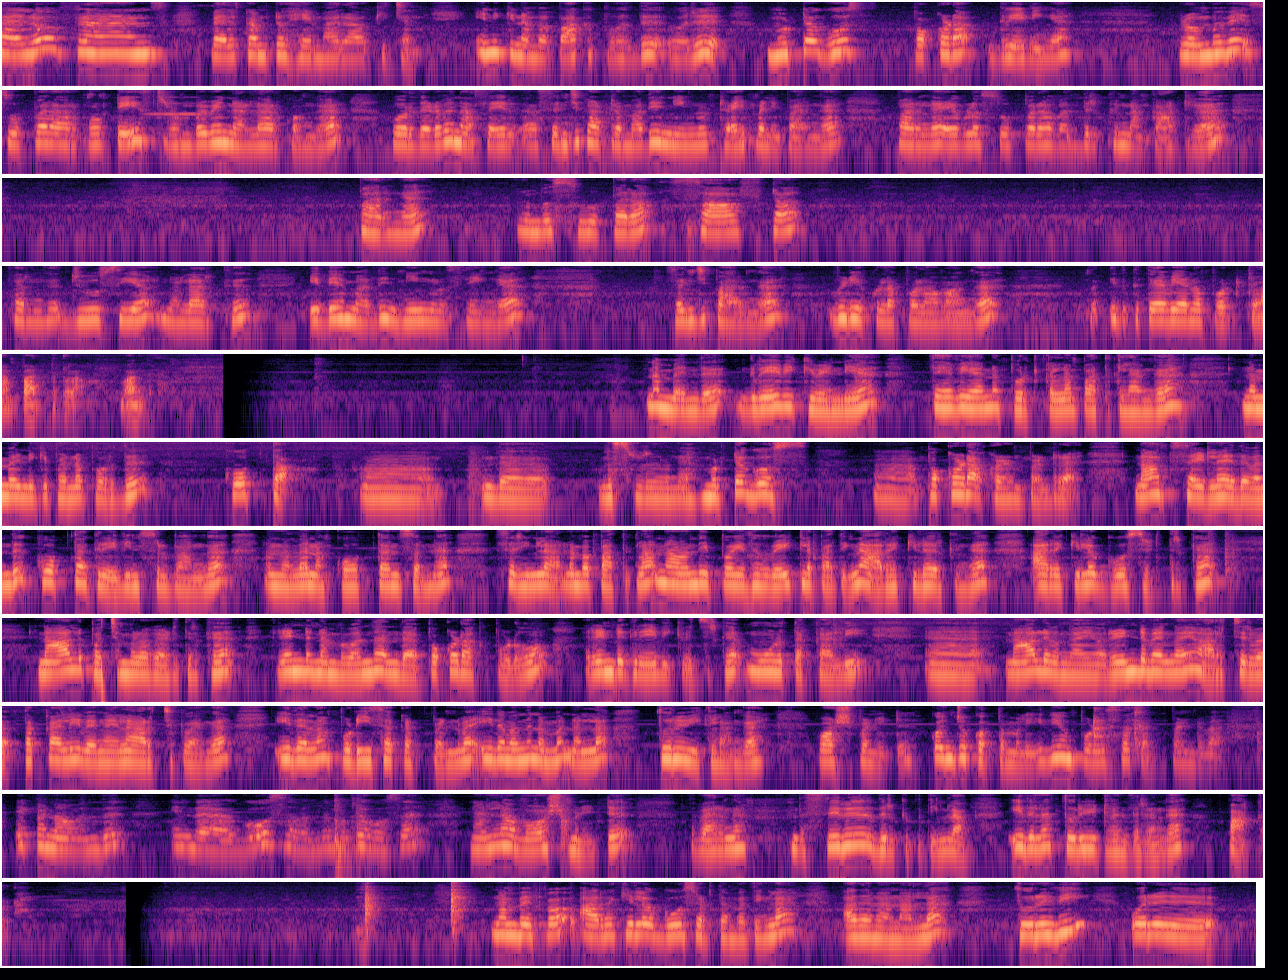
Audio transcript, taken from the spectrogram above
Hello friends welcome to Hemarao kitchen இன்றைக்கி நம்ம பார்க்க போகிறது ஒரு முட்டைகோஸ் பக்கோடா கிரேவிங்க. ரொம்பவே சூப்பராக இருக்கும். டேஸ்ட் ரொம்பவே நல்லா இருக்குங்க. ஒரு தடவை நான் செய் செஞ்சு காட்டுற மாதிரி நீங்களும் ட்ரை பண்ணி பாருங்கள் பாருங்கள் எவ்வளோ சூப்பராக வந்திருக்குன்னு நான் காட்டுறேன். பாருங்கள் ரொம்ப சூப்பராக சாஃப்டாக பாருங்கள் ஜூஸியாக நல்லாயிருக்கு இதே மாதிரி நீங்களும் செய்யுங்க செஞ்சு பாருங்கள் வீடியோக்குள்ளே போகலாம் வாங்க. இதுக்கு தேவையான பொருட்கள்லாம் பார்த்துக்கலாம். வாங்க. நம்ம இந்த கிரேவிக்கு வேண்டிய தேவையான பொருட்கள்லாம் பார்த்துக்கலாங்க. நம்ம இன்றைக்கி பண்ண போகிறது கோப்தா இந்த என்ன சொல்கிறதுங்க முட்டைகோஸ் பக்கோடா குழம்பு பண்ணுறேன் நார்த் சைட்லாம் இதை வந்து கோப்தா கிரேவின்னு சொல்லுவாங்க அதனால நான் கோப்தான்னு சொன்னேன். சரிங்களா? நம்ம பார்த்துக்கலாம். நான் வந்து இப்போ இது வெயிட்டில் பார்த்தீங்கன்னா அரை கிலோ இருக்குங்க. அரை கிலோ கோஸ் எடுத்திருக்கேன். நாலு பச்சை மிளகாய் எடுத்திருக்கேன். ரெண்டு நம்ம வந்து அந்த பக்கோடாக்கு போடுவோம். ரெண்டு கிரேவிக்கு வச்சுருக்கேன். மூணு தக்காளி நாலு வெங்காயம் ரெண்டு வெங்காயம் அரைச்சிருவேன். தக்காளி வெங்காயம்லாம் அரைச்சிக்குவேங்க. இதெல்லாம் பொடிசாக கட் பண்ணுவேன். இதை வந்து நம்ம நல்லா துருவிக்கலாங்க. வாஷ் பண்ணிவிட்டு கொஞ்சம் கொத்தமல்லி இதையும் பொடிசாக கட் பண்ணுவேன். இப்போ நான் வந்து இந்த கோஸை வந்து முட்டை கோஸை நல்லா வாஷ் பண்ணிவிட்டு பாருங்க. இந்த சிறு இது இருக்குது பார்த்தீங்களா இதில் துருவிட்டு வந்துடுறேங்க. பார்க்கலாம். நம்ம இப்போ அரை கிலோ கோஸ் எடுத்தோம் பார்த்தீங்களா? அதை நான் நல்லா துருவி ஒரு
